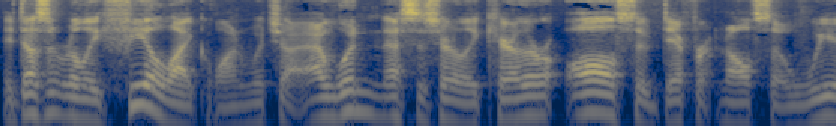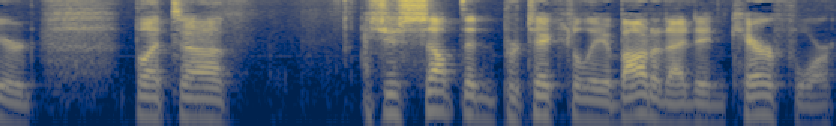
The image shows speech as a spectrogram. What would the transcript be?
It doesn't really feel like one, which I, wouldn't necessarily care. They're all so different and also weird, but. uh it's just something particularly about it I didn't care for.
